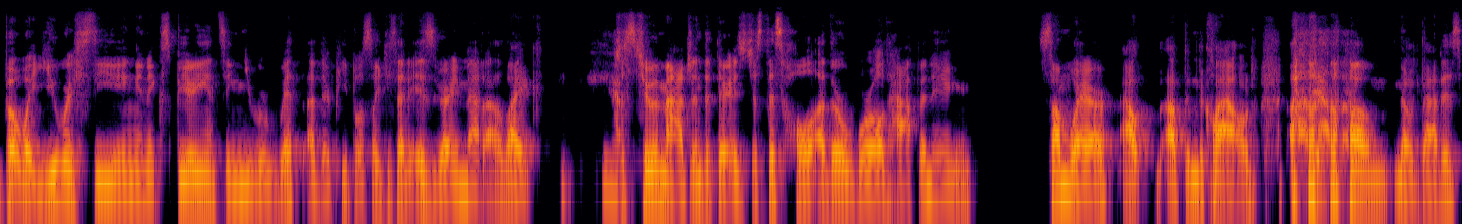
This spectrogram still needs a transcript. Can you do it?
but what you were seeing and experiencing, you were with other people. So like you said, it is very meta. Like yeah just to imagine that there is just this whole other world happening somewhere out up in the cloud. Yeah. um, no, that is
